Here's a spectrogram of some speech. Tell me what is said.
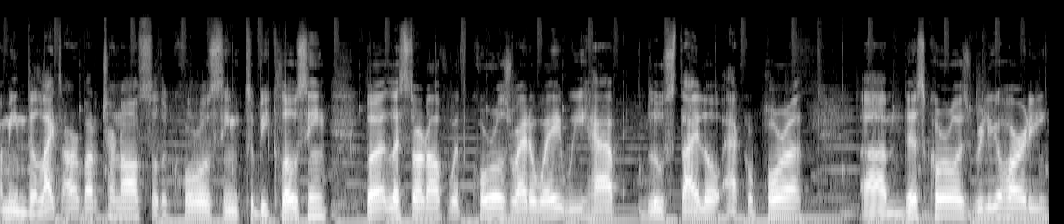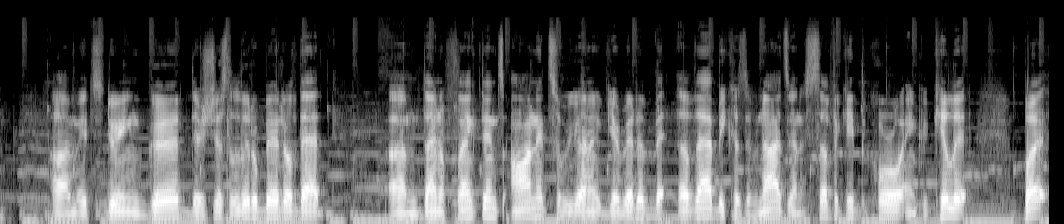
I mean, the lights are about to turn off, so the corals seem to be closing. But let's start off with corals right away. We have Blue Stylo Acropora. Um, this coral is really hardy. Um, it's doing good. There's just a little bit of that um, dinoflagellants on it, so we're gonna get rid of, of that because if not, it's gonna suffocate the coral and could kill it. But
